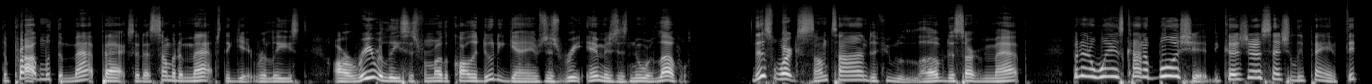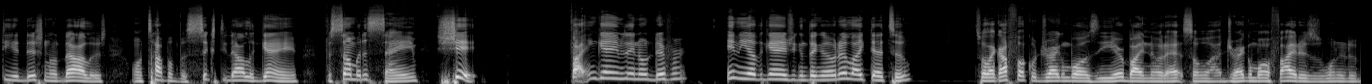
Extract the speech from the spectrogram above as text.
The problem with the map packs are that some of the maps that get released are re releases from other Call of Duty games, just re imaged as newer levels. This works sometimes if you loved a certain map, but in a way it's kind of bullshit because you're essentially paying 50 additional dollars on top of a $60 game for some of the same shit. Fighting games ain't no different. Any other games you can think of, they're like that too. So like I fuck with Dragon Ball Z, everybody know that. So uh, Dragon Ball FighterZ is one of the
